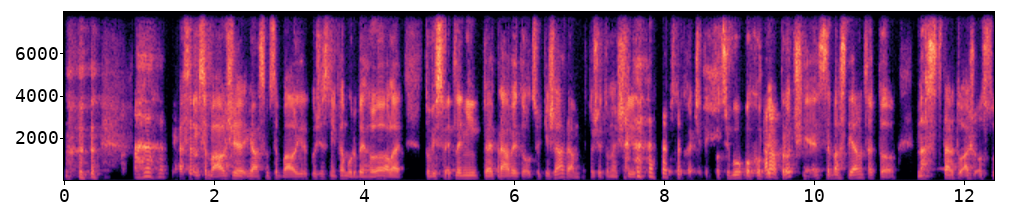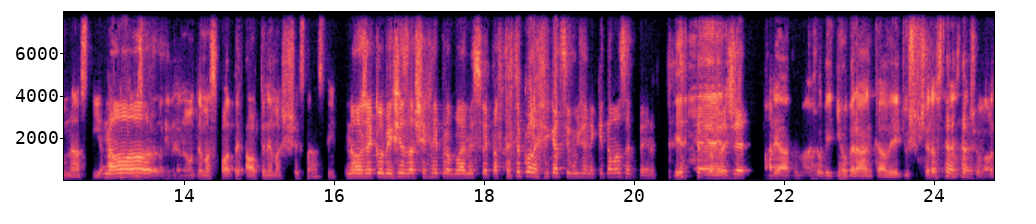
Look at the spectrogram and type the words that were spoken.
já jsem se bál, že já jsem se bál, Jirko, že jsi někam odběhl, ale to vysvětlení, to je právě to, o co tě žádám, protože to naši posluchači teď potřebují pochopit, ano. proč je Sebastian Vettel na startu až 18. No, a potom s Alpinem až 16. No, řekl bych, že za všechny problémy světa v této kvalifikaci může Nikita Mazepin. Je, protože... Maria, ty máš obětního beránka, viď? už včera jste naznačoval,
